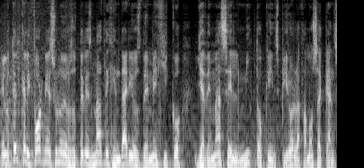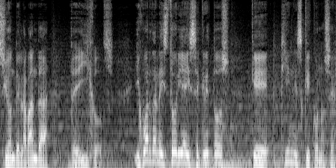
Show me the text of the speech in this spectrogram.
El Hotel California es uno de los hoteles más legendarios de México y además el mito que inspiró la famosa canción de la banda The Eagles. Y guarda la historia y secretos que tienes que conocer.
